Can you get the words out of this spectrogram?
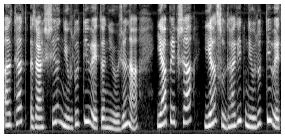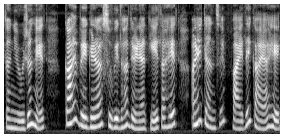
अर्थात राष्ट्रीय निवृत्ती वेतन योजना यापेक्षा या सुधारित निवृत्ती वेतन योजनेत काय वेगळ्या सुविधा देण्यात येत आहेत आणि त्यांचे फायदे काय आहेत?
